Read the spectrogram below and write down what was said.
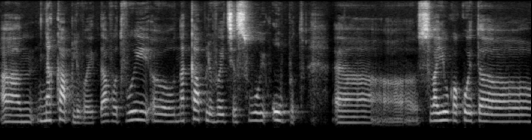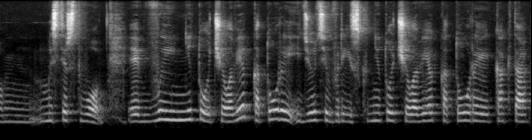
э, накапливает, да, вот вы э, накапливаете свой опыт, свое какое-то мастерство. Э, вы не тот человек, который идете в риск, не тот человек, который как-то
